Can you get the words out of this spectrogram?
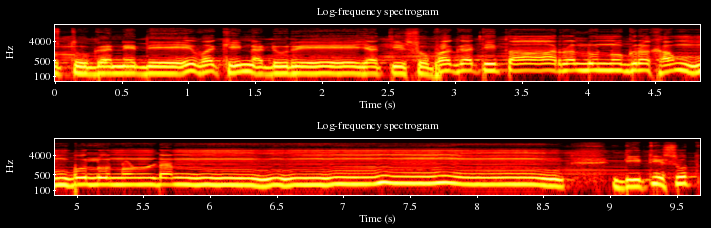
ఋతుగని దేవకి నడురేయతి శుభగతి తారలును గ్రహంబులు నుండన్ దితిసుత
